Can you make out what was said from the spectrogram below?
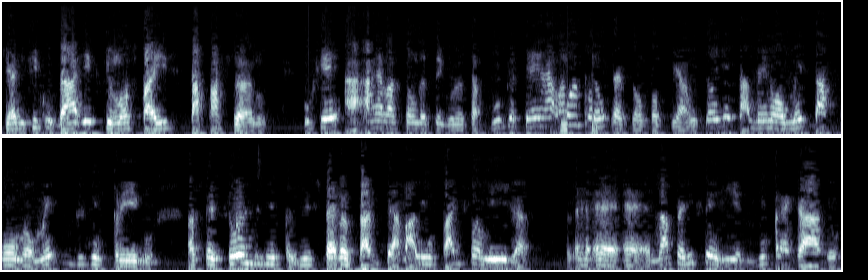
que a dificuldade que o nosso país está passando porque a, a, relação da segurança pública tem relação com a proteção social. Então a gente está vendo o aumento da fome, o aumento do desemprego, as pessoas desesperançadas. Você avalia um pai de família é, é, é, na periferia, desempregado,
